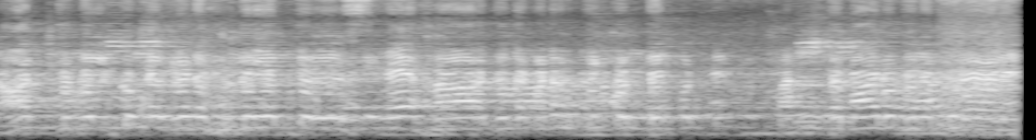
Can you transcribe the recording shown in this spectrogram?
കാത്തു നിൽക്കുന്നവരുടെ ഹൃദയത്തിൽ സ്നേഹാർദ്രത പടർത്തിക്കൊണ്ട് മന്ദമാരുതന പോലെ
